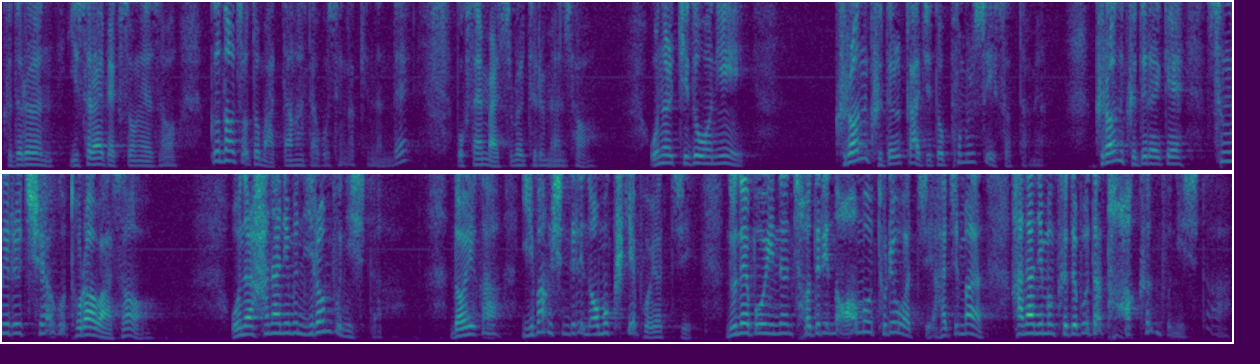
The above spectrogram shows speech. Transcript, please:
그들은 이스라엘 백성에서 끊어져도 마땅하다고 생각했는데 목사님 말씀을 들으면서 오늘 기도원이 그런 그들까지도 품을 수 있었다면 그런 그들에게 승리를 취하고 돌아와서 오늘 하나님은 이런 분이시다. 너희가 이방신들이 너무 크게 보였지. 눈에 보이는 저들이 너무 두려웠지. 하지만 하나님은 그들보다 더 큰 분이시다.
